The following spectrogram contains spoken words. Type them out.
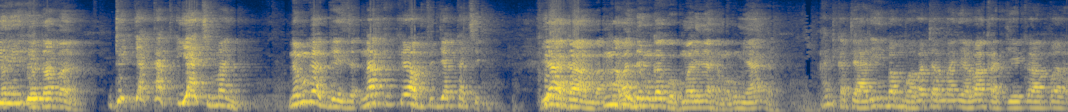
Ka- katavani. tujja kukat- yakimanyi. Nemugageza nakakirabu tujja kukakiri yagamba Mm. abadde mugagga okumala emyaka makumi aga anti kati alimba mu abatamanyi abakajja e kampala.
